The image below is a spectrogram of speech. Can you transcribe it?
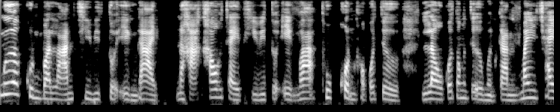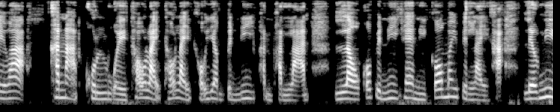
เมื่อคุณบาลานซ์ชีวิตตัวเองได้นะคะ เข้าใจชีวิตตัวเองว่าทุกคนเขาก็เจอ เราก็ต้องเจอเหมือนกัน ไม่ใช่ว่า ขนาดคนรวยเท่าไหร่เท่าไหร่เขายังเป็นหนี้พันพันล้าน เราก็เป็นหนี้แค่นี้ก็ไม่เป็นไรค่ะ แล้วนี่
